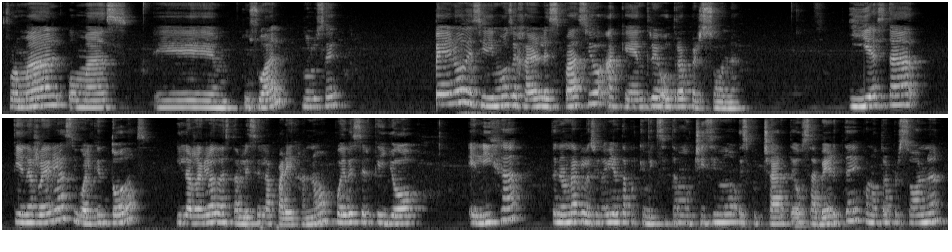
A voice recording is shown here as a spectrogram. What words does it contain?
formal o más eh, usual, no lo sé pero decidimos dejar el espacio a que entre otra persona. Y esta tiene reglas, igual que en todas, y las reglas la establece la pareja, ¿no? Puede ser que yo elija tener una relación abierta porque me excita muchísimo escucharte o saberte con otra persona,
